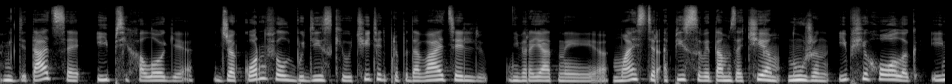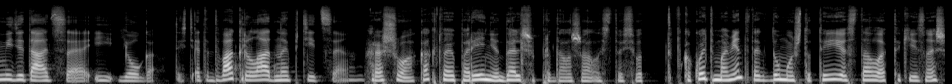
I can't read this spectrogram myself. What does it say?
«Медитация и психология». Джек Корнфилд, буддийский учитель, преподаватель, невероятный мастер, описывает там, зачем нужен и психолог, и медитация, и йога. То есть это два крыла одной птицы. Хорошо, а как твое парение дальше продолжалось? То есть вот в какой-то момент я так думаю, что ты стала такие, знаешь,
